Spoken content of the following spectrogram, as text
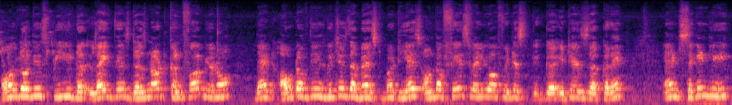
although this P like this does not confirm, you know, that out of these which is the best, but yes, on the face value of it is it is uh, correct. And secondly,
